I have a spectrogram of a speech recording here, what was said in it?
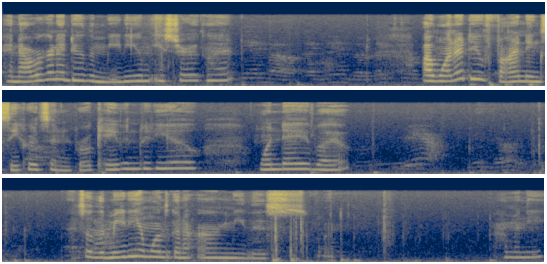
Okay, now we're gonna do the medium Easter egg hunt. I want to do finding secrets in Brookhaven video one day, but so the medium one's gonna earn me this. How many?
